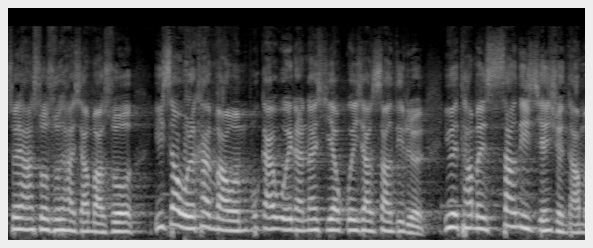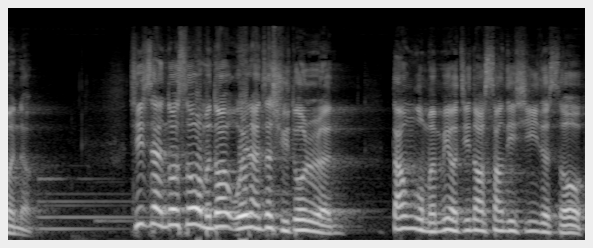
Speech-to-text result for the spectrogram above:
所以他说出他的想法说：依照我的看法，我们不该为难那些要归向上帝的人，因为他们上帝拣选他们了。其实很多时候我们都要为难这许多的人。当我们没有尽到上帝心意的时候，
